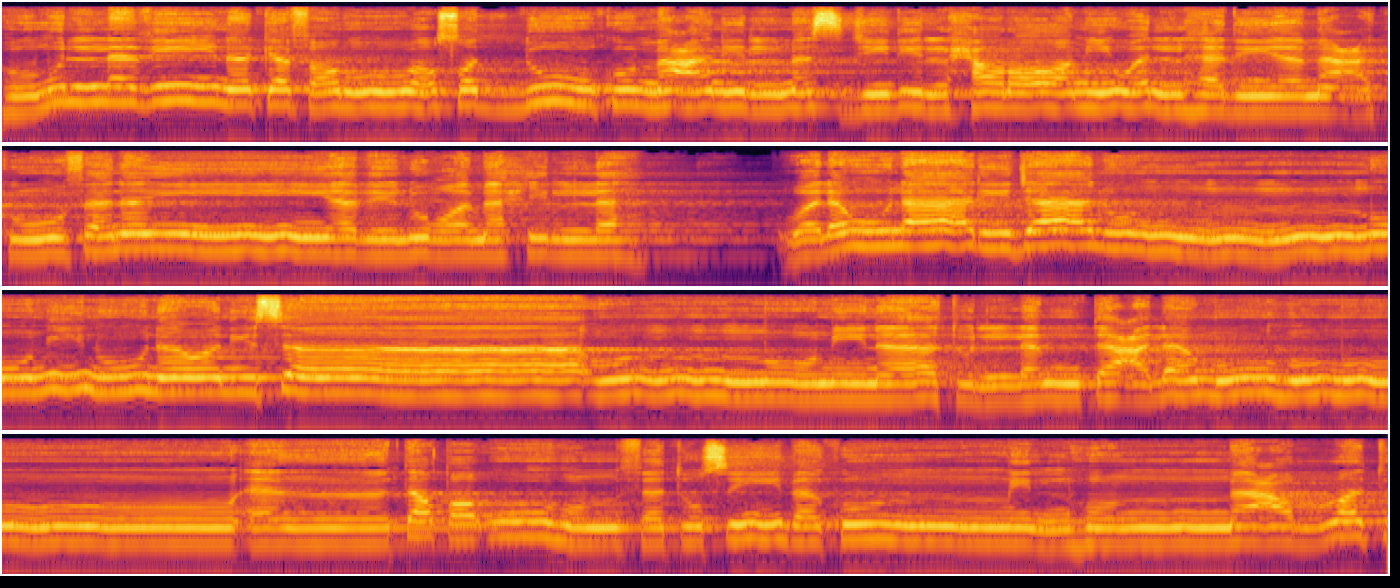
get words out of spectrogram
هم الذين كفروا وصدوكم عن المسجد الحرام والهدي معكوفا أن يبلغ محلة. ولولا رجال مؤمنون ونساء مؤمنات لم تعلموهم أن تطئوهم فتصيبكم منهم معرة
